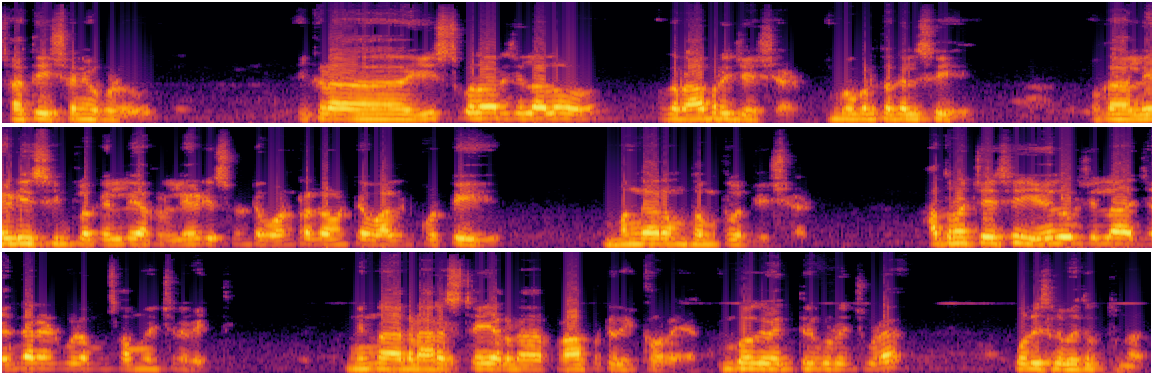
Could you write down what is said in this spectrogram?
సతీష్ అని ఒకడు ఇక్కడ ఈస్ట్ గోదావరి జిల్లాలో ఒక రాబరీ చేశాడు. ఇంకొకరితో కలిసి ఒక లేడీస్ ఇంట్లోకి వెళ్ళి అక్కడ లేడీస్ ఉంటే ఒంటరిగా ఉంటే వాళ్ళని కొట్టి బంగారం దొంగతనం చేశాడు. అతను వచ్చేసి ఏలూరు జిల్లా జంగారెడ్డిగూడెం సంబంధించిన వ్యక్తి. నిన్న అక్కడ అరెస్ట్ అయ్యి అక్కడ ప్రాపర్టీ రికవర్ అయ్యారు ఇంకొక వ్యక్తిని గురించి కూడా పోలీసులు వెతుకుతున్నారు.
